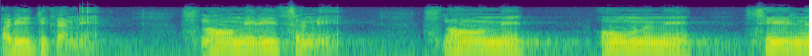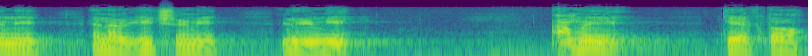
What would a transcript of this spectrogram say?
политиками, с новыми лицами, с новыми умными, сильными, энергичными людьми. А мы, те, кто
